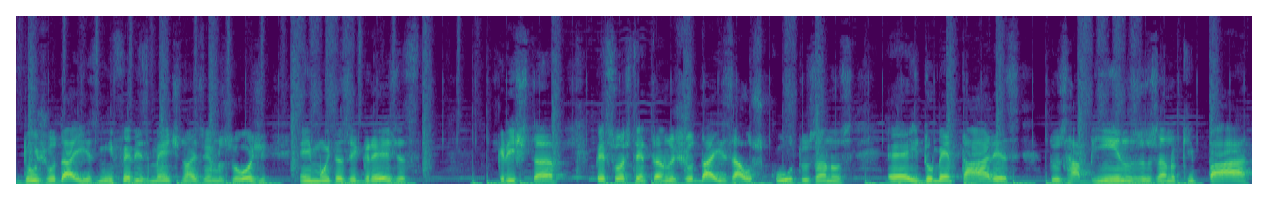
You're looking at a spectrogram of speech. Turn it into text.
do judaísmo. Infelizmente, nós vemos hoje em muitas igrejas cristãs pessoas tentando judaizar os cultos, usando é, indumentárias dos rabinos, usando kippah,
